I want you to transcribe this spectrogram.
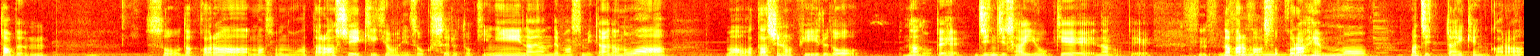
多分、そうだから、まあ、その新しい企業に属する時に悩んでますみたいなのは、まあ、私のフィールドなので人事採用系なので。だからまあそこら辺も、まあ、実体験から、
